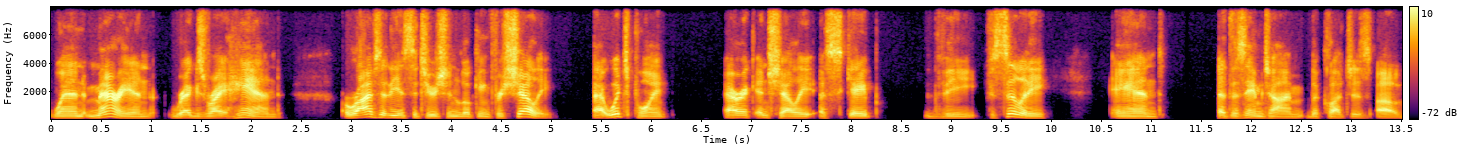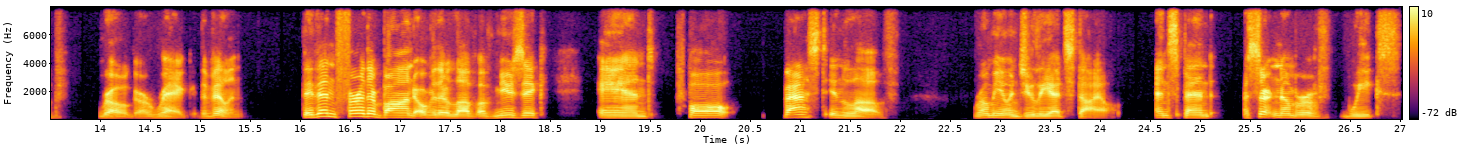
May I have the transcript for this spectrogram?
When Marion, Reg's right hand, arrives at the institution looking for Shelley, at which point Eric and Shelley escape the facility and at the same time the clutches of Rogue or Reg, the villain. They then further bond over their love of music and fall fast in love, Romeo and Juliet style, and spend a certain number of weeks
